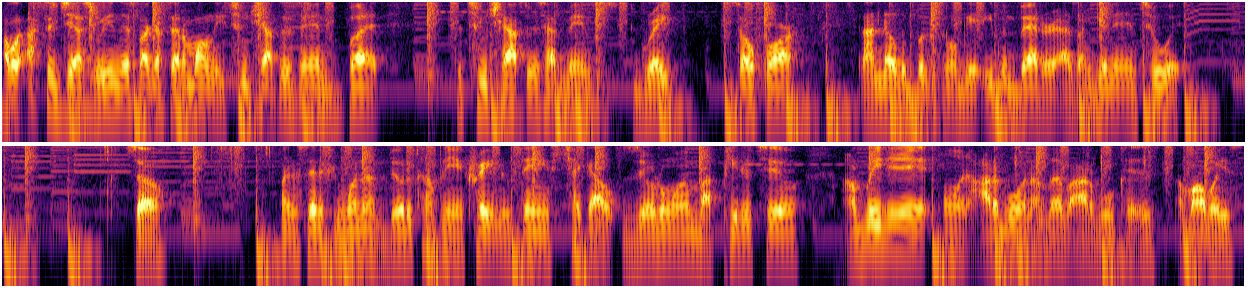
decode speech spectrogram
I, suggest reading this. Like I said, I'm only two chapters in, but the two chapters have been great so far. And I know the book is to get even better as I'm getting into it. So, like I said, if you want to build a company and create new things, check out Zero to One by Peter Thiel. I'm reading it on Audible, and I love Audible because I'm always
